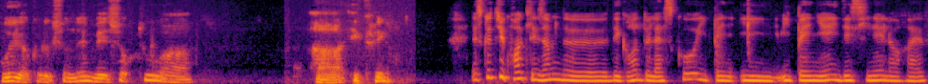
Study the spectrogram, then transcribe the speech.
oui, à collectionner, mais surtout à, à écrire. Est-ce que tu crois que les hommes des grottes de Lascaux, ils, peignaient, ils dessinaient leurs rêves?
